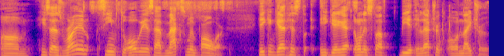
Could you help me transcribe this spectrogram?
Um, he says Ryan seems to always have maximum power. He can get his he can get on his stuff, be it electric or nitro.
